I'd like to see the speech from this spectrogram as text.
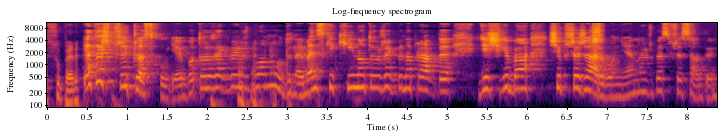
super. Ja też przyklaskuję, bo to jakby już było nudne. Męskie kino to już jakby naprawdę gdzieś chyba się przeżarło, nie? No już bez przesady.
